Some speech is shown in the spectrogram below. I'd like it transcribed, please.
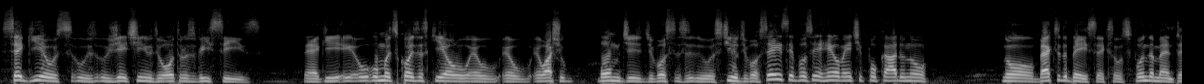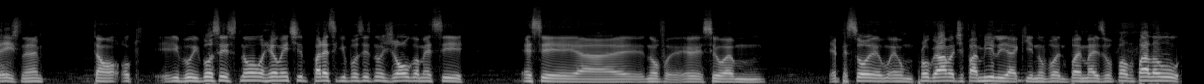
seguir os, os, os jeitinhos de outros VCs. Né? Que uma das coisas que eu, eu, eu, eu acho bom de, de vocês, o estilo de vocês é você realmente focado no, no back to the basics, os fundamentals, né? Então, e vocês não realmente parece que vocês não jogam esse esse uh, não, esse é um, é pessoa é um programa de família aqui não vai mais eu falo, falo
